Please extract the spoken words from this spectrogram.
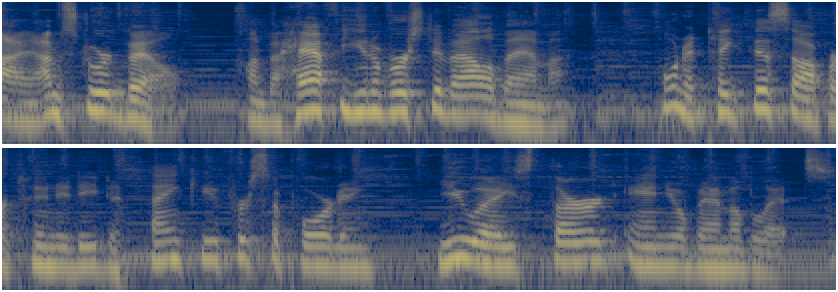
Hi, I'm Stuart Bell. On behalf of the University of Alabama, I want to take this opportunity to thank you for supporting UA's third annual Bama Blitz.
